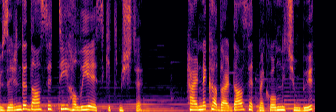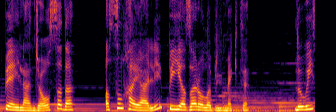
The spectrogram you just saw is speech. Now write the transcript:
üzerinde dans ettiği halıyı eskitmişti. Her ne kadar dans etmek onun için büyük bir eğlence olsa da asıl hayali bir yazar olabilmekti. Louis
